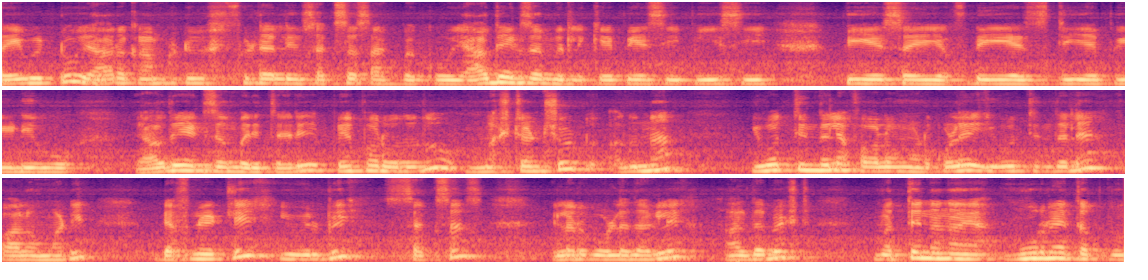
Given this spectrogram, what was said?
ದಯವಿಟ್ಟು, ಯಾರು ಕಾಂಪಿಟೇಟಿವ್ ಫೀಲ್ಡಲ್ಲಿ ಸಕ್ಸಸ್ ಆಗಬೇಕು, ಯಾವುದೇ ಎಕ್ಸಾಮ್ ಇರಲಿ K P S C P C P S I F D S D A P D O ಯಾವುದೇ ಎಕ್ಸಾಮ್ ಬರೀತಾರೆ ಪೇಪರ್ ಓದೋದು ಮಸ್ಟ್ ಆ್ಯಂಡ್ ಶೂಟ್ ಅದನ್ನು ಇವತ್ತಿಂದಲೇ ಫಾಲೋ ಮಾಡ್ಕೊಳ್ಳಿ, ಇವತ್ತಿಂದಲೇ ಫಾಲೋ ಮಾಡಿ. Definitely you will be success ಎಲ್ಲರಿಗೂ ಒಳ್ಳೆಯದಾಗಲಿ ಆಲ್ ದ ಬೆಸ್ಟ್ ಮತ್ತೆ ನನ್ನ ಮೂರನೇ ತಪ್ಪು,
